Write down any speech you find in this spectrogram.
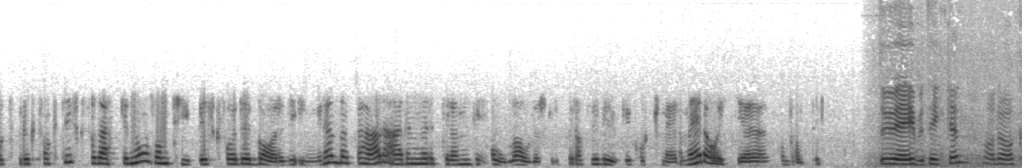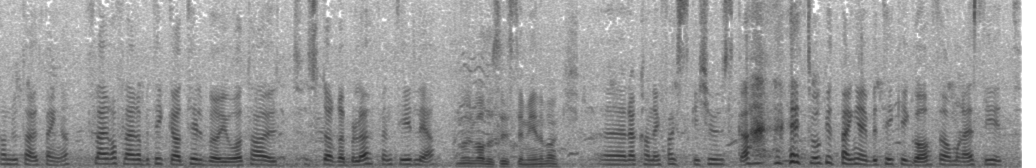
kortbruk, faktisk. Så det er ikke noe sånn typisk for bare de yngre. Dette her er en trend i alle aldersgrupper, at vi bruker kort mer og mer, og ikke kontanter. Du er i butikken, og da kan du ta ut penger. Flere og flere butikker tilbyr jo å ta ut større beløp enn tidligere. Når var du sist i minibank? Eh, det kan jeg faktisk ikke huske. Jeg tok ut penger i butikk i går før vi reiste hit.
